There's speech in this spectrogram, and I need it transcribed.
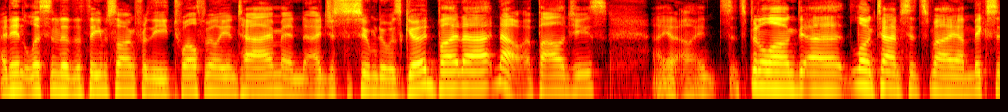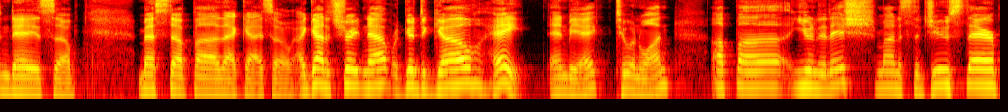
I didn't listen to the theme song for the 12th million time, and I just assumed it was good. But uh, no, apologies. Uh, you know, it's, it's been a long, uh, long time since my uh, mixing days, so messed up uh, that guy. So I got it straightened out. We're good to go. Hey, NBA two and one up uh unit ish minus the juice there.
